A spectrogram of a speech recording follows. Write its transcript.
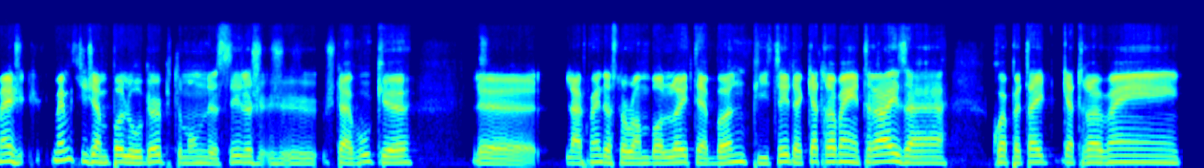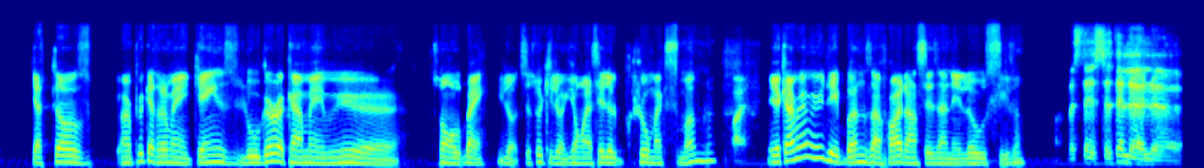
Mais même si j'aime pas Luger, puis tout le monde le sait, là, je, je, je t'avoue que le, la fin de ce Rumble-là était bonne. Puis, tu sais, de 93 à quoi, peut-être 94, un peu 95, Luger a quand même eu ben, c'est sûr qu'ils ont essayé de le pousser au maximum. il y a quand même eu des bonnes affaires dans ces années-là aussi. Là. C'était le,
